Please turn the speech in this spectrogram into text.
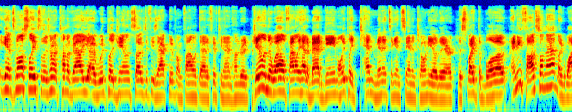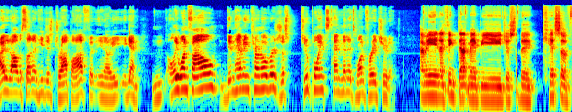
Again, small slate, so there's not a ton of value. I would play Jalen Suggs if he's active. I'm fine with that at 5,900. Jaylen Nowell finally had a bad game. Only played 10 minutes against San Antonio there, despite the blowout. Any thoughts on that? Like, why did all of a sudden he just drop off? You know, he, again, only one foul, didn't have any turnovers, just two points, 10 minutes, one for eight shooting. I mean, I think that may be just the kiss of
